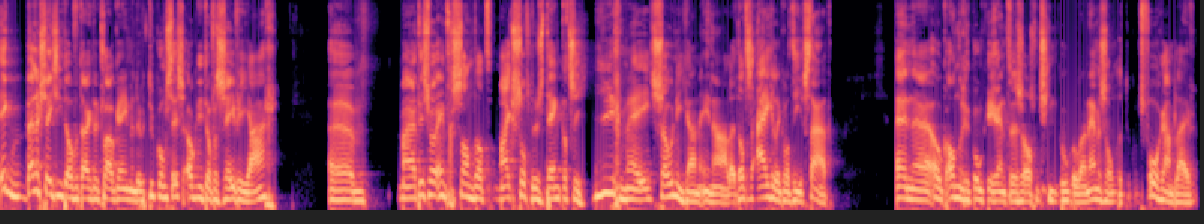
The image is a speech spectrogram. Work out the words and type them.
ik ben nog steeds niet overtuigd dat cloud gaming de toekomst is. Ook niet over zeven jaar. Ehm, maar het is wel interessant dat Microsoft dus denkt dat ze hiermee Sony gaan inhalen. Dat is eigenlijk wat hier staat. En uh, ook andere concurrenten, zoals misschien Google en Amazon, de toekomst voor gaan blijven.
